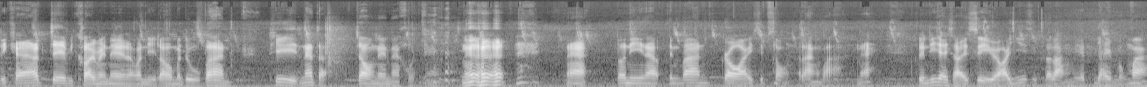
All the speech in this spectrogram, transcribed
สวัสดีครับเจบิคอยไมเนอร์นะวันนี้เรามาดูบ้านที่น่าจะจองในอนาคตเนี่ยนะตัวนี้นะเป็นบ้านร้อยสิบสองตารางวานะพื้นที่ใช้สอยสี่ร้อยยี่สิบตารางเมตรใหญ่มาก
